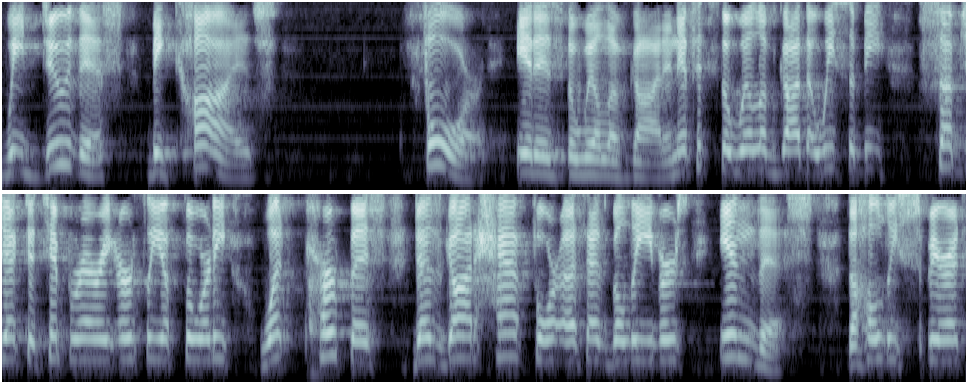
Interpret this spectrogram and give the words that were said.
We do this because for it is the will of God. And if it's the will of God that we should be subject to temporary earthly authority, what purpose does God have for us as believers in this? The Holy Spirit,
